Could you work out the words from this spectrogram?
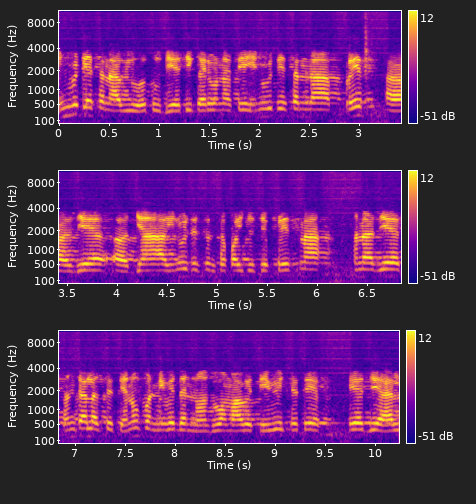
ઇન્વિટેશન આવ્યું હતું, જે અધિકારીઓના તે ઇન્વિટેશનના પ્રેસ જે જ્યાં ઇન્વિટેશન છપાયું છે પ્રેસના જે સંચાલક છે, તેનું પણ નિવેદન નોંધવામાં આવે તેવી છે તે જે હાલ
